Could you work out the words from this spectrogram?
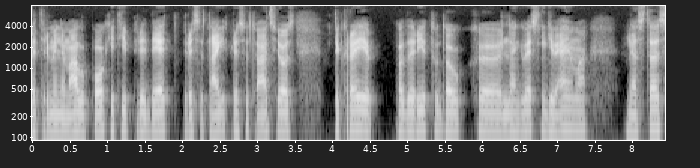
kad ir minimalų pokytį pridėti, prisitaikyti prie situacijos, tikrai padarytų daug lengvesnį gyvenimą, nes tas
